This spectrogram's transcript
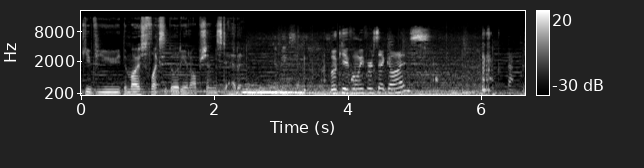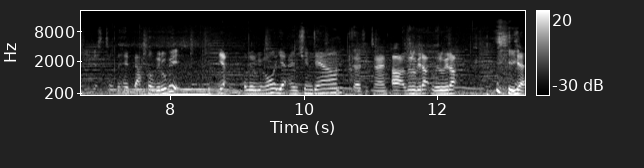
give you the most flexibility and options to edit. Look here for me for a sec, guys. The head back a little bit? Yep, a little bit more. Yeah, and chin down. Perfect, man. Ah, a little bit up, a little bit up. yeah.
